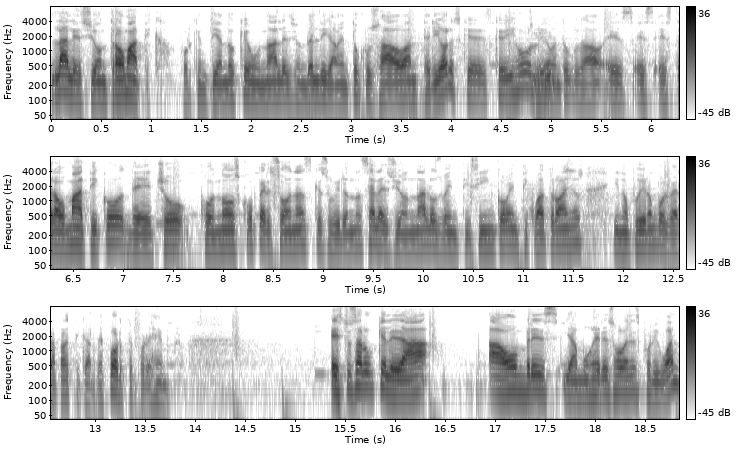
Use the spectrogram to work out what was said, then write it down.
la lesión traumática porque entiendo que una lesión del ligamento cruzado anterior, es que, es que dijo, el ligamento cruzado es, es, traumático. De hecho, conozco personas que subieron esa lesión a los 25, 24 años y no pudieron volver a practicar deporte, por ejemplo. ¿Esto es algo que le da a hombres y a mujeres jóvenes por igual?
